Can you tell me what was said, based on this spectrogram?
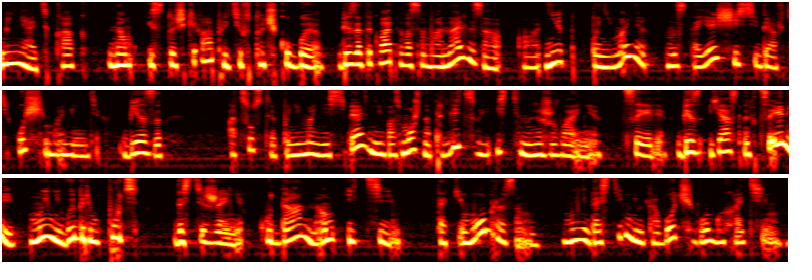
менять, как нам из точки А прийти в точку Б. Без адекватного самоанализа а, нет понимания настоящей себя в текущем моменте. Без отсутствия понимания себя невозможно определить свои истинные желания, цели. Без ясных целей мы не выберем путь достижения, куда нам идти. Таким образом, мы не достигнем того, чего мы хотим.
